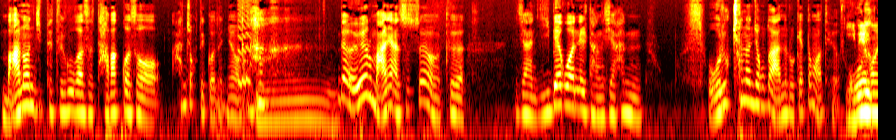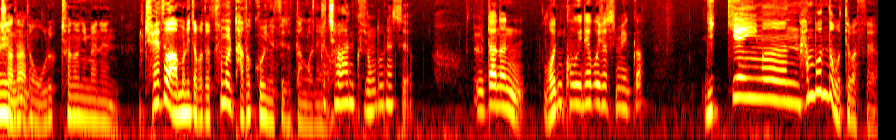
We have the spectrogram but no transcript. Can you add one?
만원 지폐 들고 가서 다 바꿔서 한 적도 있거든요. 음, 근데 의외로 많이 안 썼어요. 그 이제 한 200원일 당시 한 5, 6천 원 정도 안으로 깼던 것 같아요. 200원이 6천 원. 보통 5, 6천 원이면은 최소 아무리 잡아도 25coin을 쓰셨던 거네요. 그쵸 한 그 정도는 했어요. 일단은 one coin 해보셨습니까? 이 게임은 한 번도 못 해봤어요.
